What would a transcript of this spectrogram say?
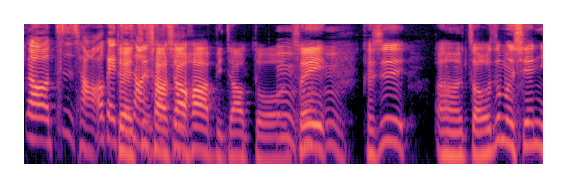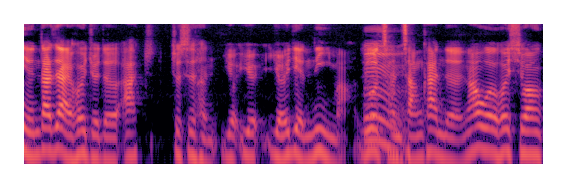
哦，自嘲，OK，对，自自嘲笑话比较多，嗯所以、嗯嗯可是呃，走了这么些年，大家也会觉得啊，就就是很有有有一点腻嘛。如果很嗯常看的，然后我也会希望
